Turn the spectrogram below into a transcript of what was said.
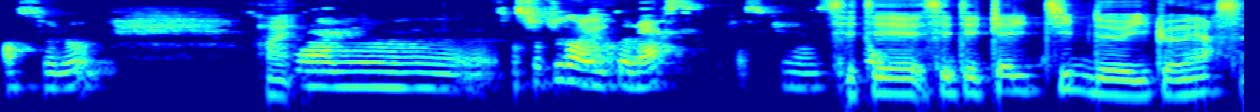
en solo. Ouais. Surtout dans l'e-commerce. C'était, c'était quel type de e-commerce?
